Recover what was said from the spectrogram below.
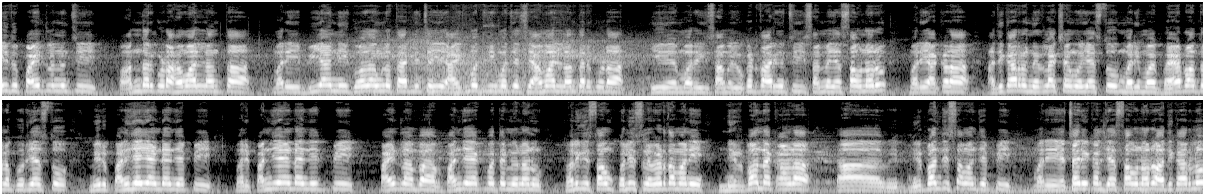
ఐదు పాయింట్ల నుంచి అందరు కూడా హమాలీలంతా మరి బియ్యాన్ని గోదాములో తరలించి ఎగుమతి దిగుమతి చేసే హమాలీలందరూ కూడా ఈ మరి సమ్మె ఒకటి తారీఖు నుంచి సమ్మె చేస్తూ ఉన్నారు. మరి అక్కడ అధికారులు నిర్లక్ష్యం చేస్తూ మరి మా భయభ్రాంతులకు గురి చేస్తూ మీరు పని చేయండి అని చెప్పి మరి పని చేయండి అని చెప్పి పాయింట్ల పని చేయకపోతే మిమ్మల్ని తొలగిస్తాం పోలీసులు పెడతామని నిర్బంధ కాడ నిర్బంధిస్తామని చెప్పి మరి హెచ్చరికలు చేస్తూ ఉన్నారు అధికారులు.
